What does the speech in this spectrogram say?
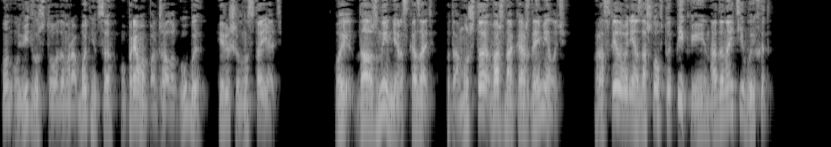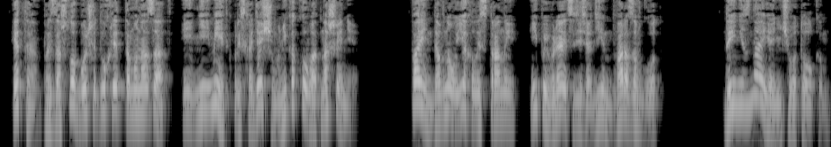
Он увидел, что домработница упрямо поджала губы и решил настоять. «Вы должны мне рассказать, потому что важна каждая мелочь. Расследование зашло в тупик, и надо найти выход. Это произошло больше двух лет тому назад и не имеет к происходящему никакого отношения. Парень давно уехал из страны и появляется здесь один-два раза в год. Да и не знаю я ничего толком.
